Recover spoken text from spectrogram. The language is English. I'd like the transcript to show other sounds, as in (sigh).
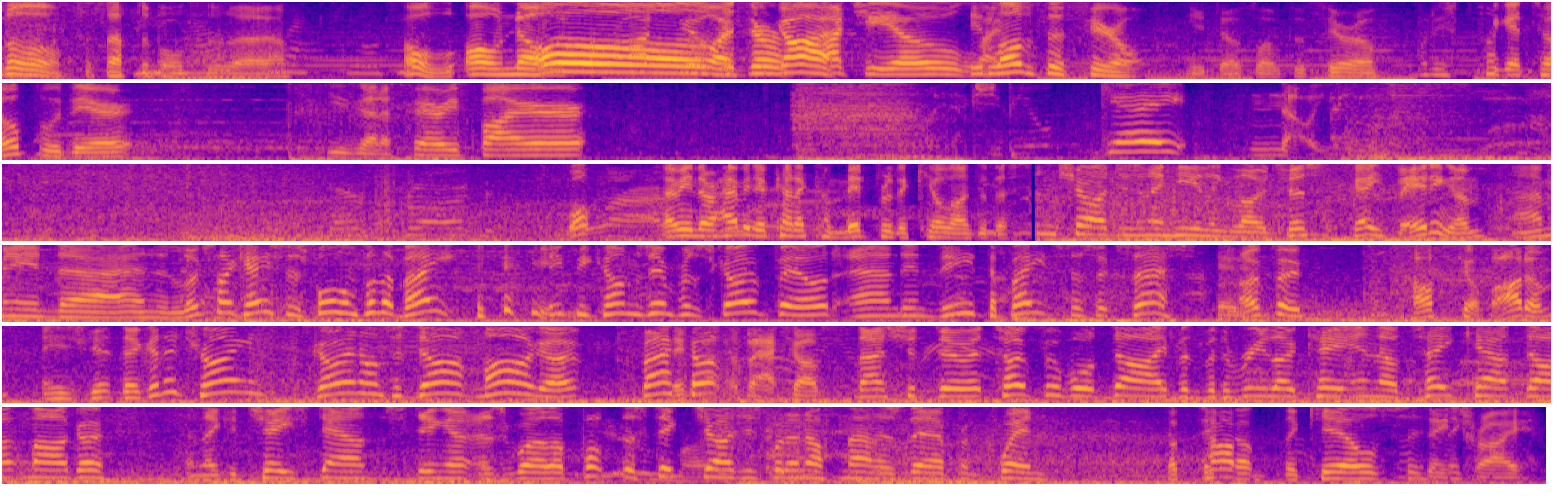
little susceptible to the. Oh, oh no! Oh, I the forgot. Dyrachyo, He like- loves this hero. He does love this hero. But he's to get Tofu there. He's got a faerie fire. Might actually be okay. No, he's Well, I mean, they're having to kind of commit for the kill onto the. charges and a healing Lotus. Okay, he's baiting him. I mean, uh, and it looks like Ace has fallen for the bait. (laughs) he comes in from Scofield, and indeed the bait's a success. Tofu, tough kill bottom. He's get, they're going to try and going on to DarkMago. Back They've up. the backup. That should do it. Tofu will die, but with relocating, they'll take out DarkMago, and they can chase down Stinger as well. A Pop the stick charges, but enough manners there from Quinn. Up top, up the kills. they try.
